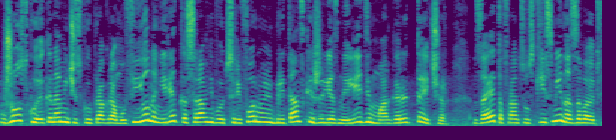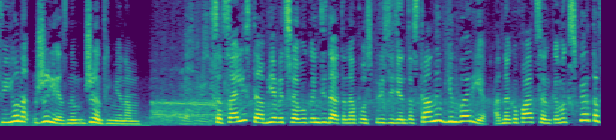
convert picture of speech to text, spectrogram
Жесткую экономическую программу Фиона нередко сравнивают с реформами британской железной леди Маргарет Тэтчер. За это французские СМИ называют Фиона железным джентльменом. Социалисты объявят своего кандидата на пост президента страны в январе. Однако, по оценкам экспертов,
